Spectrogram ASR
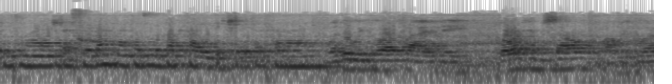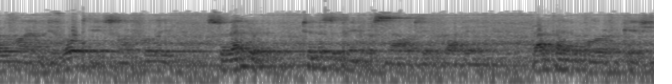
Pritumárás beszéde, mert az ő baktái dicsőítette vele. Whether we glorify the Lord Himself or we glorify the devotees who are fully surrendered to the Supreme Personality of Godhead, that type of glorification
